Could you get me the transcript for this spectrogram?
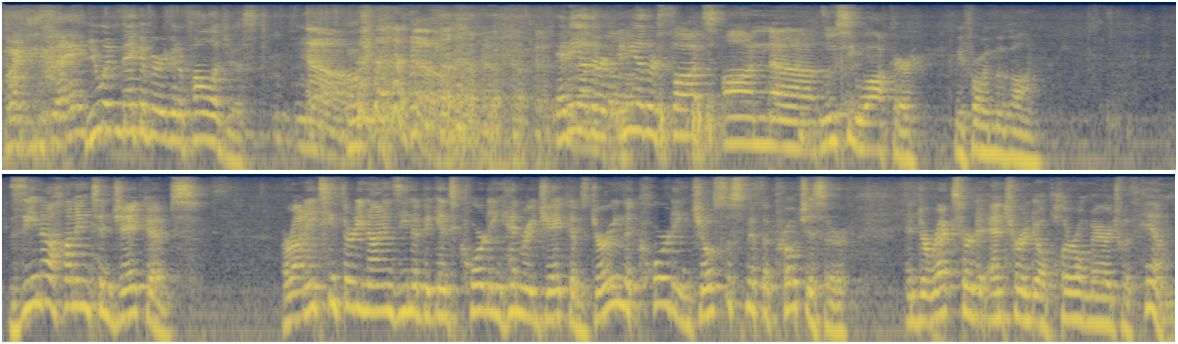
What did you say? You wouldn't make a very good apologist. No. no. Any other any other thoughts on uh, Lucy Walker before we move on? Zina Huntington Jacobs. Around 1839, Zina begins courting Henry Jacobs. During the courting, Joseph Smith approaches her and directs her to enter into a plural marriage with him.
